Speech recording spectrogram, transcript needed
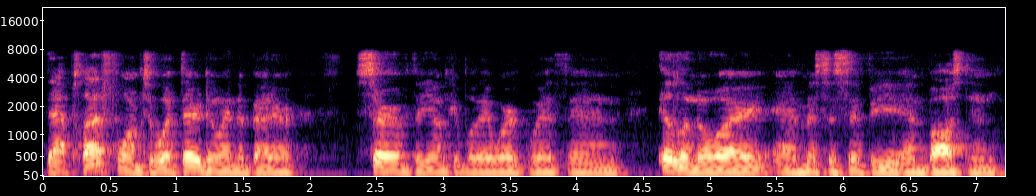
that platform to what they're doing to better serve the young people they work with in Illinois and Mississippi and Boston.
